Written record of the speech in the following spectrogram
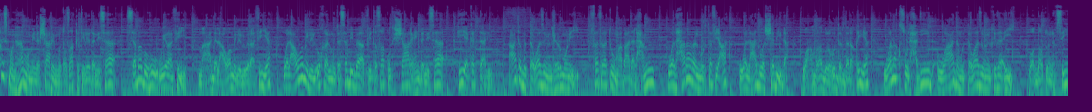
قسم هام من الشعر المتساقط لدى النساء سببه وراثي ما عدا العوامل الوراثية والعوامل الأخرى المتسببة في تساقط الشعر عند النساء هي كالتالي عدم التوازن الهرموني فترة ما بعد الحمل والحرارة المرتفعة والعدوى الشديدة وأمراض الغدة الدرقية ونقص الحديد وعدم التوازن الغذائي والضغط النفسي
